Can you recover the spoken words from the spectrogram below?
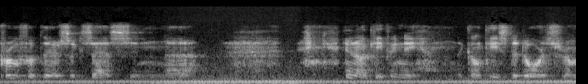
proof of their success in uh, you know, keeping the, the conquistadors from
